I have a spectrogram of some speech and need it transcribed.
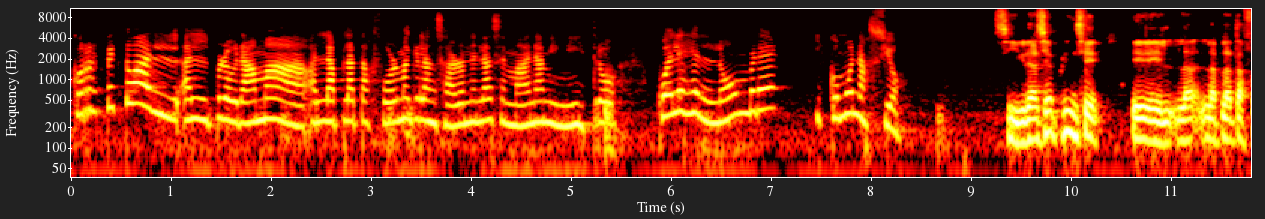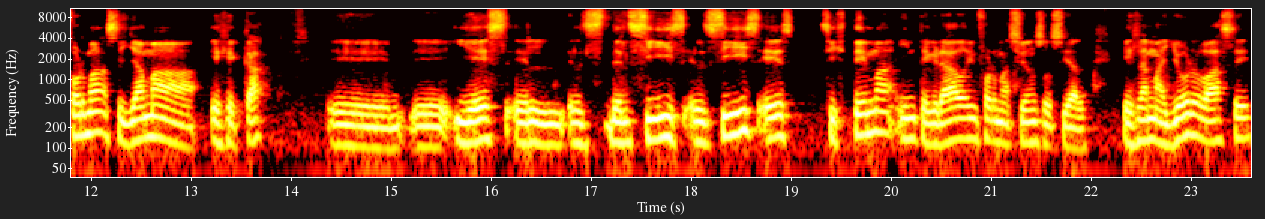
Con respecto al, programa, a la plataforma que lanzaron en la semana, ministro, ¿cuál es el nombre y cómo nació? Sí, gracias, Prince. Eh, la, plataforma se llama EGK, eh, eh, y es el, del CIS. El CIS es Sistema Integrado de Información Social. Es la mayor base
